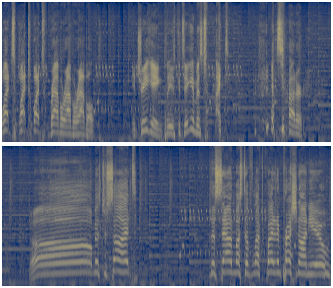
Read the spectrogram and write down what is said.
what what what rabble rabble rabble. Intriguing. Please continue, Mr. Wright. yes, Your Honor. Oh, Mr. Sut. The sound must have left quite an impression on you.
